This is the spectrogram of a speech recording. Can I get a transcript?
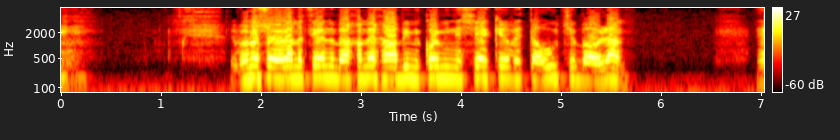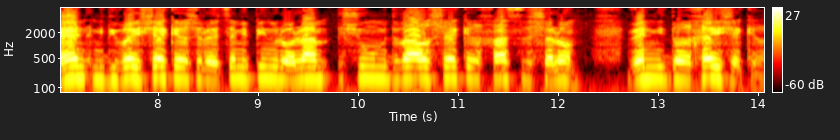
ריבונו של עולם מציע לנו ברחמך רבים מכל מיני שקר וטעות שבעולם. הן מדברי שקר שלא יצא מפינו לעולם שום דבר שקר חס ושלום, והן מדרכי שקר,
